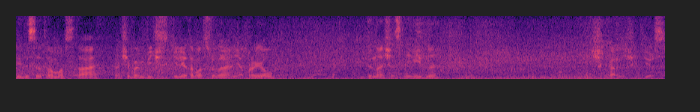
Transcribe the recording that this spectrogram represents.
виды с этого моста вообще бомбические. Летом отсюда я прыгал. Дна сейчас не видно. Шикарнейший пирс.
